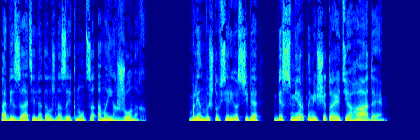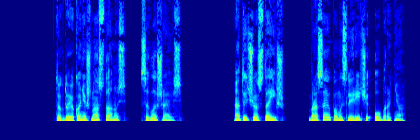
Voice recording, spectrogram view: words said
обязательно должна заикнуться о моих женах? Блин, вы что, всерьез себя бессмертными считаете, гады? Тогда я, конечно, останусь. Соглашаюсь. А ты чё стоишь? Бросаю по мысли речи оборотню.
